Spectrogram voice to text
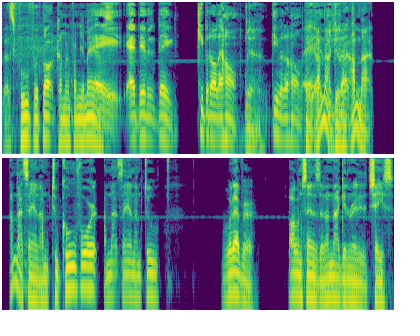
That's food for thought coming from your man. Hey, at the end of the day, keep it all at home. Yeah. Keep it at home. Hey, At- I'm not least getting. try to. I'm not. I'm not saying I'm too cool for it. I'm not saying I'm too. Whatever. All I'm saying is that I'm not getting ready to chase.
